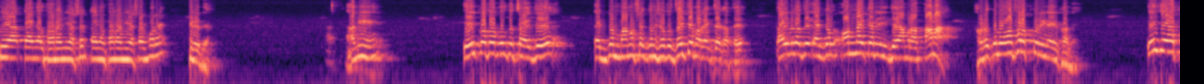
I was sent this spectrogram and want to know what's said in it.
নিয়ে টাঙ্গাল থানায় নিয়ে আসে টাঙ্গাল থানায় নিয়ে আসার পরে ছেড়ে দেয়। আমি এই কথা বলতে চাই যে একজন মানুষ একজনের সাথে যাইতে পারে এক জায়গাতে তাই বলে যে একজন অন্যায়কারী যে আমরা তা না আমরা কোনো অপরাধ করি না এখানে এই যে এত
